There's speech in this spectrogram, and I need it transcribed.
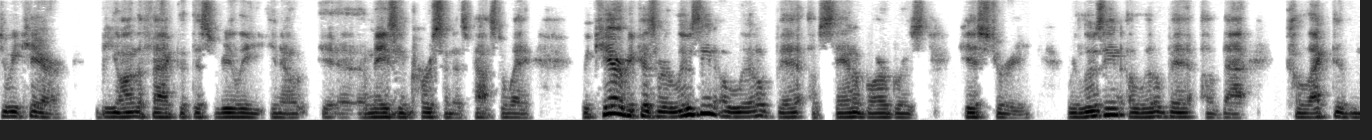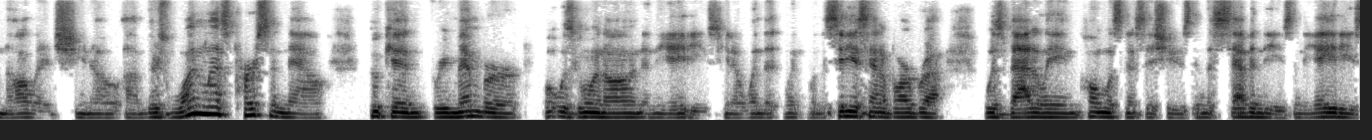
do we care beyond the fact that this really you know amazing person has passed away we care because we're losing a little bit of santa barbara's history we're losing a little bit of that collective knowledge you know um, there's one less person now who can remember what was going on in the 80s you know when the when, when the city of santa barbara was battling homelessness issues in the 70s and the 80s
